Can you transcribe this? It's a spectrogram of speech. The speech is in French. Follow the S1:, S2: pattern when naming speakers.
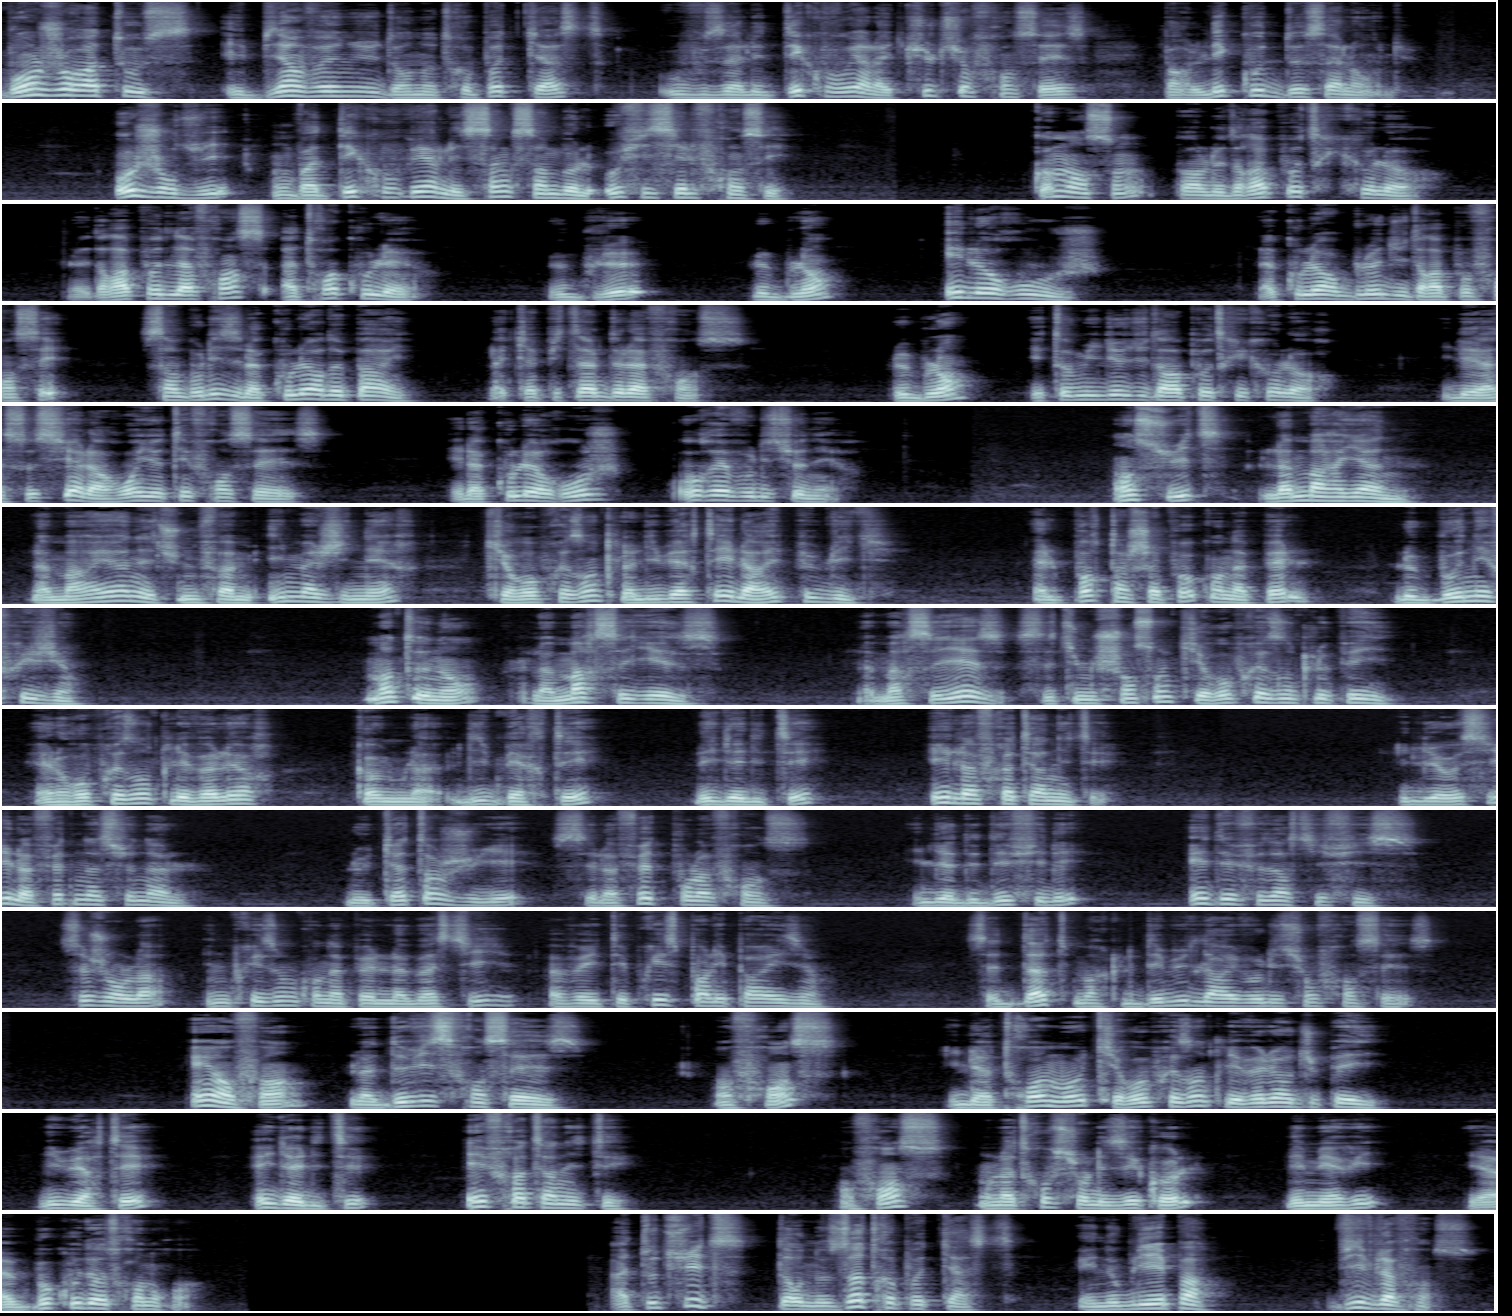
S1: Bonjour à tous et bienvenue dans notre podcast où vous allez découvrir la culture française par l'écoute de sa langue. Aujourd'hui, on va découvrir les 5 symboles officiels français. Commençons par le drapeau tricolore. Le drapeau de la France a trois couleurs. Le bleu, le blanc et le rouge. La couleur bleue du drapeau français symbolise la couleur de Paris, la capitale de la France. Le blanc est au milieu du drapeau tricolore. Il est associé à la royauté française. Et la couleur rouge aux révolutionnaires. Ensuite, la Marianne. La Marianne est une femme imaginaire qui représente la liberté et la République. Elle porte un chapeau qu'on appelle le bonnet phrygien. Maintenant, la Marseillaise. La Marseillaise, c'est une chanson qui représente le pays. Elle représente les valeurs comme la liberté, l'égalité et la fraternité. Il y a aussi la fête nationale. Le 14 juillet, c'est la fête pour la France. Il y a des défilés et des feux d'artifice. Ce jour-là, une prison qu'on appelle la Bastille avait été prise par les Parisiens. Cette date marque le début de la Révolution française. Et enfin, la devise française. En France, il y a trois mots qui représentent les valeurs du pays. Liberté, égalité et fraternité. En France, on la trouve sur les écoles, les mairies et à beaucoup d'autres endroits. À tout de suite dans nos autres podcasts. Et n'oubliez pas, vive la France!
